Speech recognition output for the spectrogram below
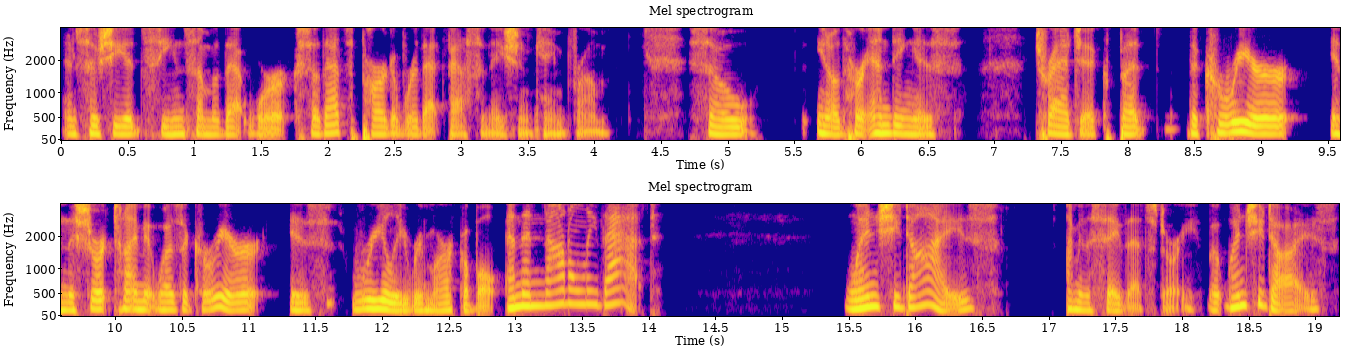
and so she had seen some of that work. So that's part of where that fascination came from. So you know her ending is tragic but the career in the short time it was a career is really remarkable. And then not only that when she dies, I'm going to save that story, but when she dies,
